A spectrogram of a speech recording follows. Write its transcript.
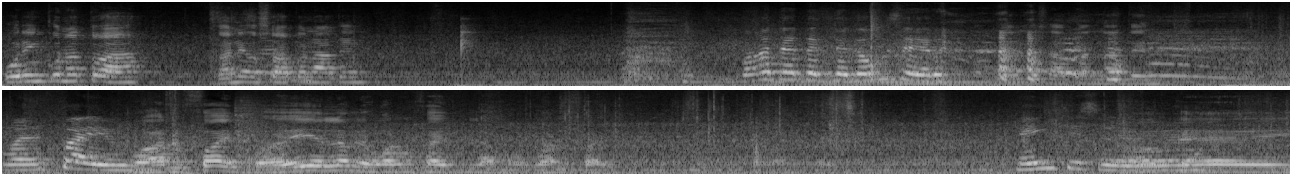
Kunin ko na to ah. Kani usapan natin. Baka dadagdagan mo, sir. Usapan natin. 1.5. 1.5. Ay, alam mo, 1.5 lang. oh, 1.5. Thank you, sir. Okay.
